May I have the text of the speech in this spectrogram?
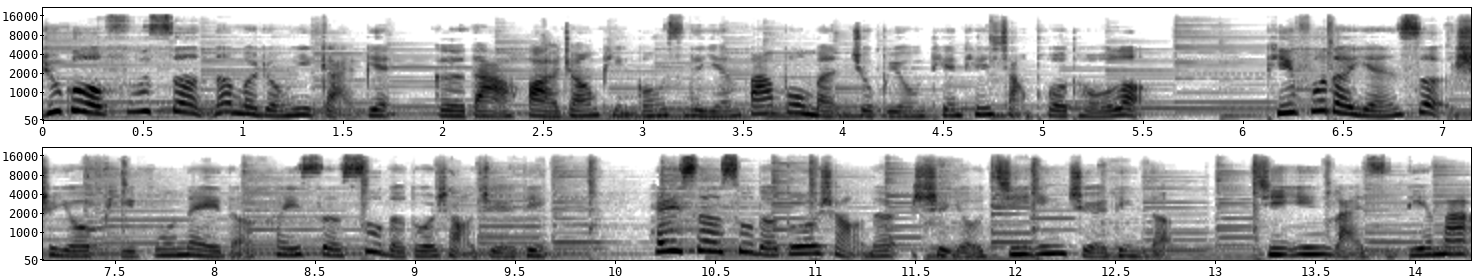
如果肤色那么容易改变，各大化妆品公司的研发部门就不用天天想破头了。皮肤的颜色是由皮肤内的黑色素的多少决定，黑色素的多少呢是由基因决定的，基因来自爹妈，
